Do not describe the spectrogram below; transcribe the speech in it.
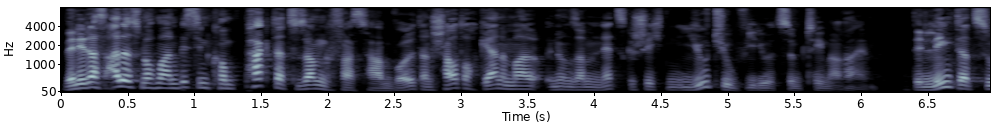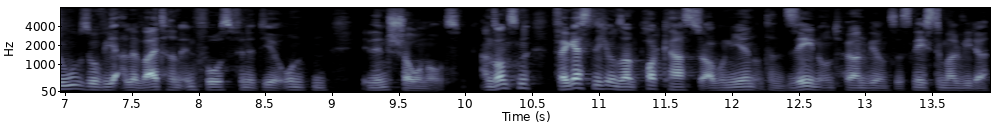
Wenn ihr das alles noch mal ein bisschen kompakter zusammengefasst haben wollt, dann schaut doch gerne mal in unserem Netzgeschichten YouTube-Video zum Thema rein. Den Link dazu sowie alle weiteren Infos findet ihr unten in den Show Notes. Ansonsten vergesst nicht, unseren Podcast zu abonnieren und dann sehen und hören wir uns das nächste Mal wieder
